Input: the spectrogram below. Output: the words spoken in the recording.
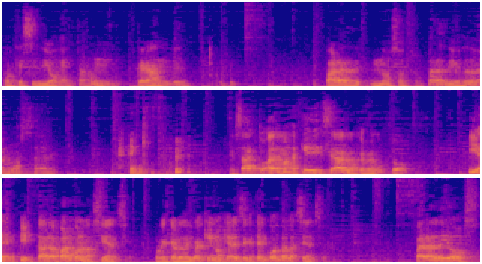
porque si Dios es tan grande para nosotros para Dios debemos ser Exacto. Además aquí dice algo que me gustó. Y, es- y está a la par con la ciencia. Porque que lo diga aquí no quiere decir que esté en contra de la ciencia. Para Dios.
